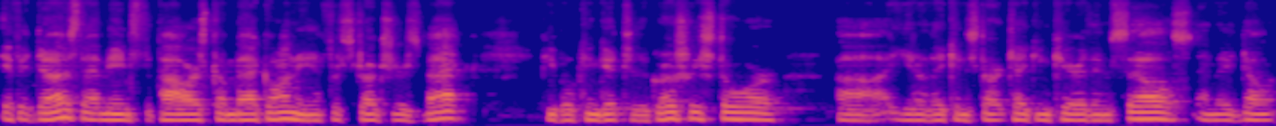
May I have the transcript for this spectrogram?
if it does, that means the power's come back on, the infrastructure is back, people can get to the grocery store uh, you know they can start taking care of themselves and they don't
